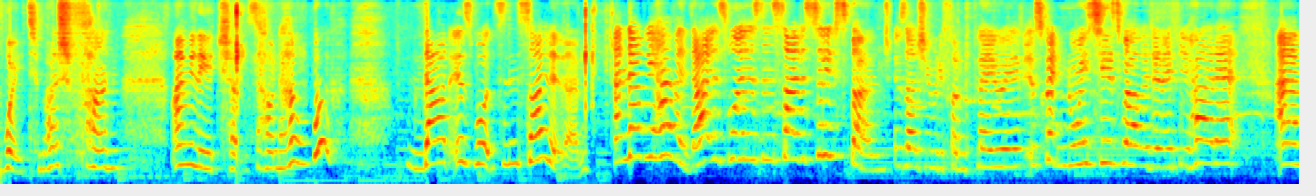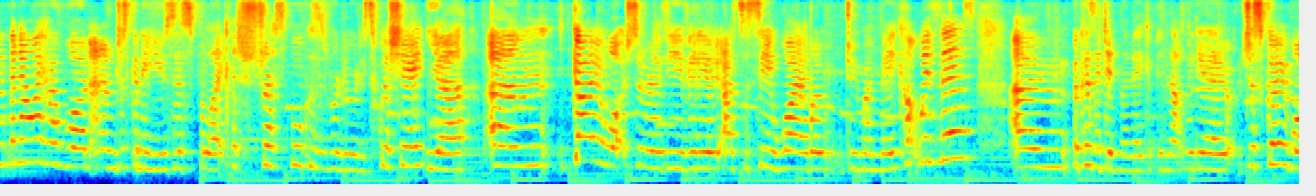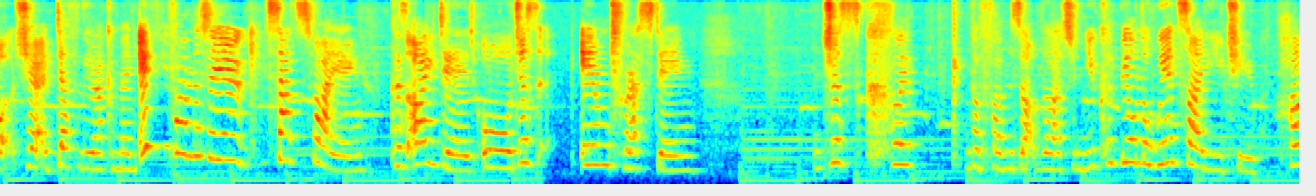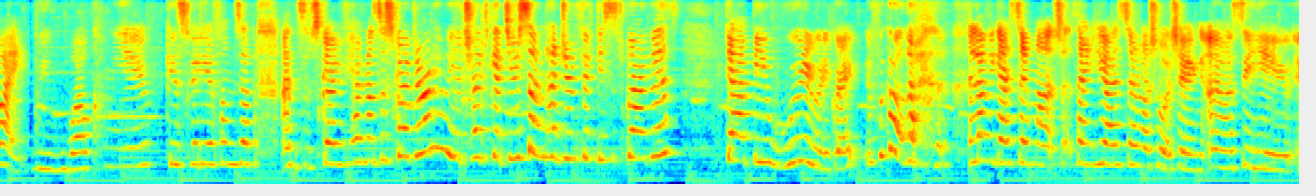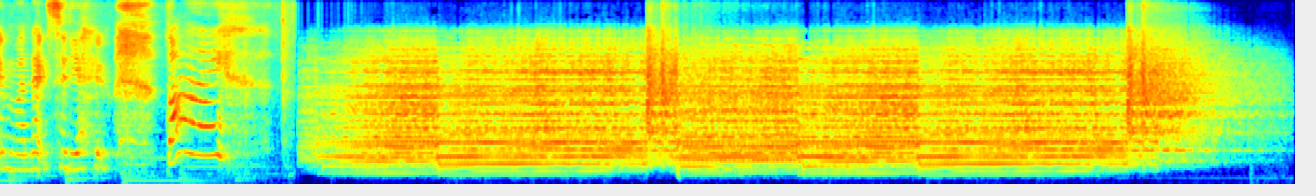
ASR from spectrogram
Way too much fun. I'm gonna check this out now. Woo! That is what's inside it then. And there we have it. That is what is inside a Silisponge. It was actually really fun to play with. It was quite noisy as well. I don't know if you heard it. Um, but now I have one and I'm just going to use this for like a stress ball because it's really, really squishy. Yeah. Um, go and watch the review video as to see why I won't do my makeup with this. Um, because I did my makeup in that video. Just go watch it. I definitely recommend. If you found this video satisfying, because I did, or just interesting, just click the thumbs up button. You could be on the weird side of YouTube. Hi, we welcome you. Give this video a thumbs up and subscribe if you have not subscribed already. We are trying to get to 750 subscribers. That'd be really, really great if we got that. I love you guys so much. Thank you guys so much for watching. I will see you in my next video. Bye!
